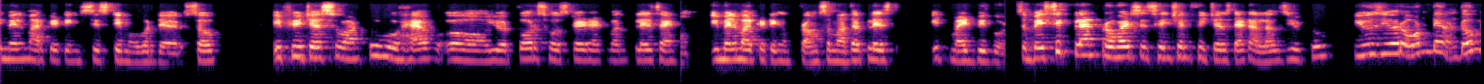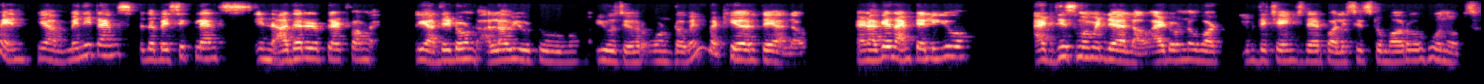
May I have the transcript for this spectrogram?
email marketing system over there. So if you just want to have your course hosted at one place and email marketing from some other place, it might be good. So basic plan provides essential features that allows you to use your own domain. Yeah, many times the basic plans in other platform, yeah, they don't allow you to use your own domain, but here they allow. And again, I'm telling you, at this moment they allow. I don't know what if they change their policies tomorrow. Who knows?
